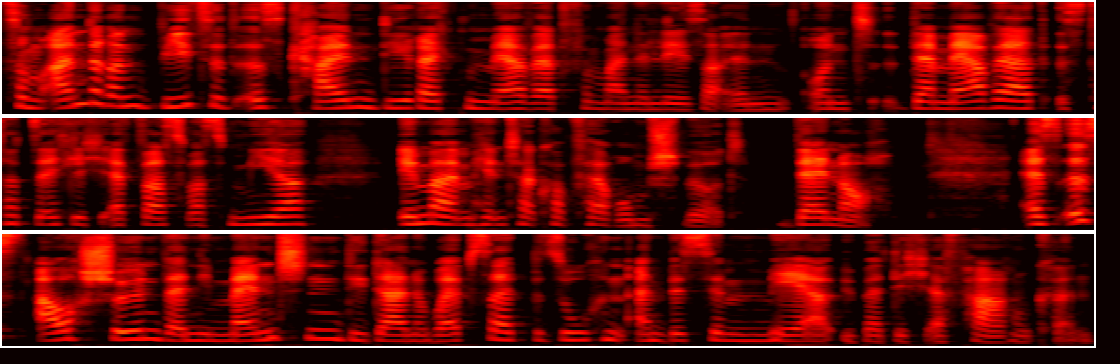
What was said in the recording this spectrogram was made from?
Zum anderen bietet es keinen direkten Mehrwert für meine LeserInnen. Und der Mehrwert ist tatsächlich etwas, was mir immer im Hinterkopf herumschwirrt. Dennoch, es ist auch schön, wenn die Menschen, die deine Website besuchen, ein bisschen mehr über dich erfahren können.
